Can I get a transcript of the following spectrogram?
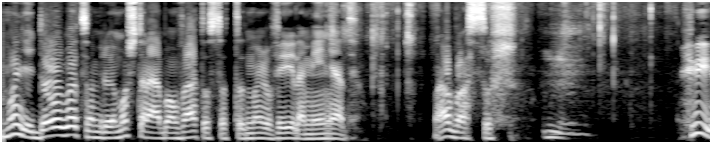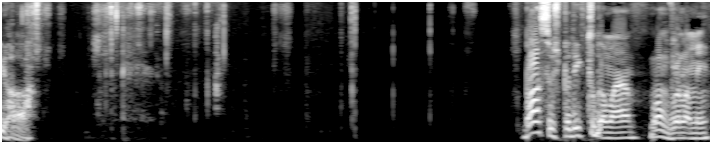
Mondj egy dolgot, amiről mostanában változtattad meg a véleményed. Na basszus. Hmm. Hűha. Basszus, pedig tudom ám, van valami.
